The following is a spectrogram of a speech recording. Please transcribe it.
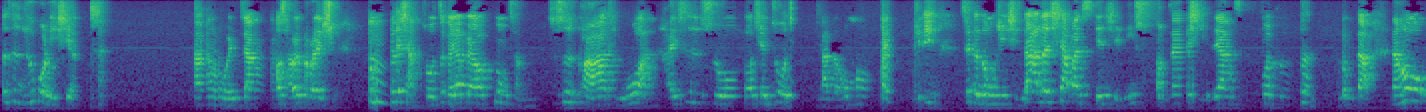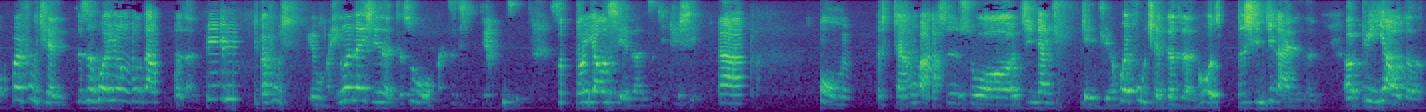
但是如果你写长文章，然后才会 crash，我们在想说这个要不要弄成就是 party one，还是说先做其他的？我们决定这个东西，请大家在下班时间写，你爽在写这样子，会不会用到？然后会付钱，就是会用到的人必须要付钱给我们，因为那些人就是我们自己，所以要写的自己去写。那我们的。想法是说，尽量去解决会付钱的人，或者是新进来的人，呃，必要的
